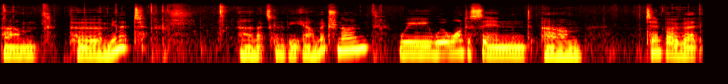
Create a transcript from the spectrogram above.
um, per minute. Uh, that's going to be our metronome. We will want to send um, tempo that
